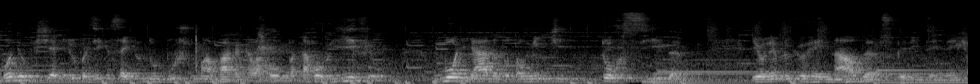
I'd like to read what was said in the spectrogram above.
Quando eu vesti aquilo, parecia que ia sair do bucho de uma vaca aquela roupa. Tava horrível, molhada, totalmente torcida. E eu lembro que o Reinaldo era o superintendente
